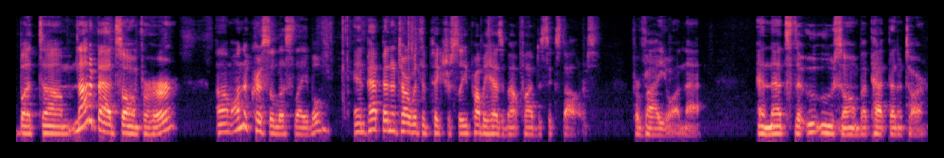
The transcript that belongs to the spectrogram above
but um, not a bad song for her um, on the Chrysalis label. And Pat Benatar with the picture sleeve probably has about five to six dollars for value on that. And that's the Ooh Ooh Song by Pat Benatar.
